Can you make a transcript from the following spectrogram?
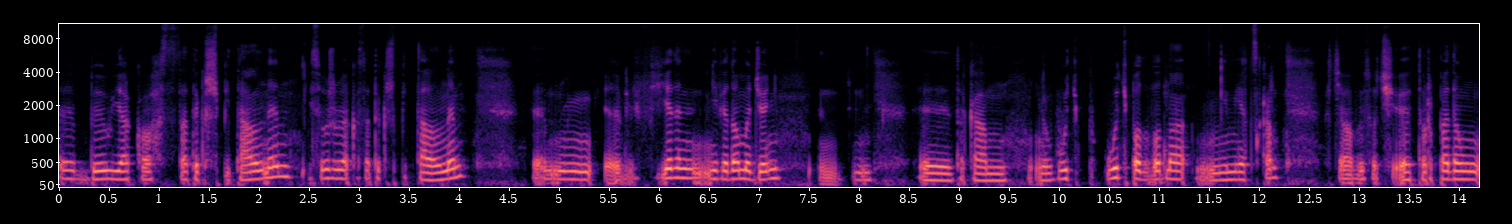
y, był jako statek szpitalny i służył jako statek szpitalny. Y, W jeden niewiadomy dzień y, taka łódź, łódź podwodna niemiecka chciała wysłać y, torpedę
